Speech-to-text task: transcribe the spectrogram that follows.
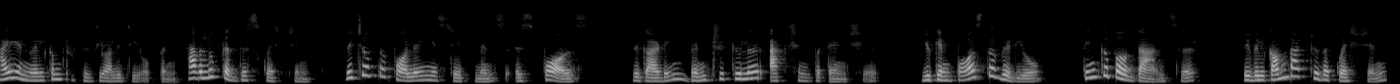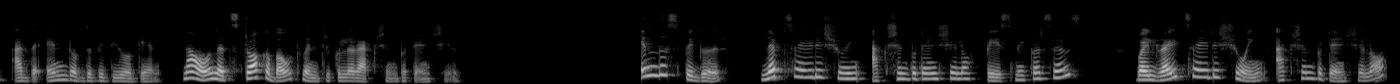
Hi and welcome to Physiology Open. Have a look at this question. Which of the following statements is false regarding ventricular action potential? You can pause the video, think about the answer. We will come back to the question at the end of the video again. Now let's talk about ventricular action potential. In this figure, left side is showing action potential of pacemaker cells while right side is showing action potential of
